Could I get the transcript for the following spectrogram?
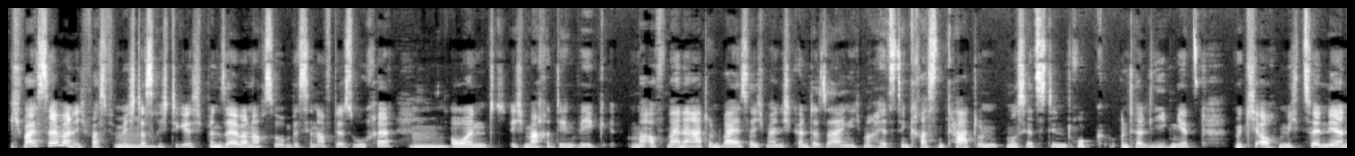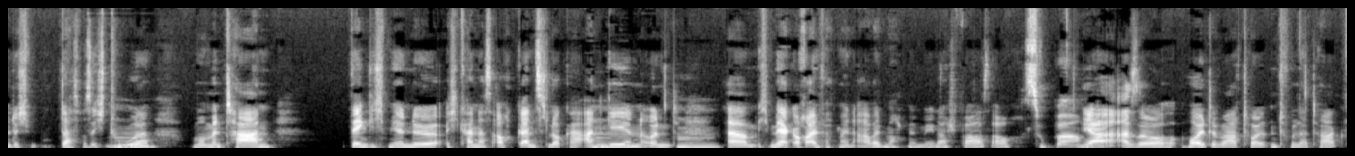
ich weiß selber nicht, was für mich das mhm. Richtige ist. Ich bin selber noch so ein bisschen auf der Suche mhm. und ich mache den Weg mal auf meine Art und Weise. Ich meine, ich könnte sagen, ich mache jetzt den krassen Cut und muss jetzt den Druck unterliegen, jetzt wirklich auch mich zu ernähren durch das, was ich tue. Mhm. Momentan denke ich mir, nö, ich kann das auch ganz locker angehen mhm. und mhm. Ähm, ich merke auch einfach, meine Arbeit macht mir mega Spaß auch. Super. Ja, also heute war toll, ein toller Tag.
